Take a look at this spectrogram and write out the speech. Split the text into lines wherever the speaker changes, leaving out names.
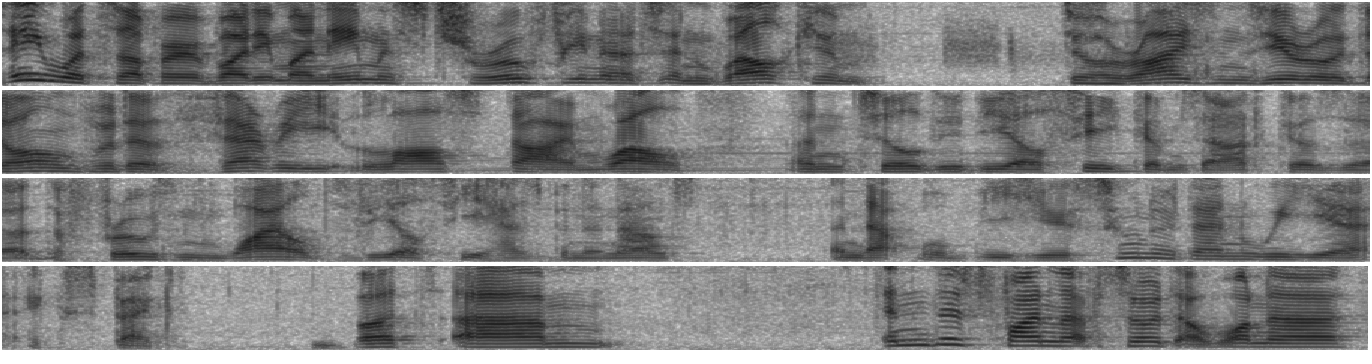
Hey, what's up everybody? My name is Trophy Nuts and welcome to Horizon Zero Dawn for the very last time. Well, until the DLC comes out, because uh, the Frozen Wilds DLC has been announced and that will be here sooner than we uh, expect. But um, in this final episode, I wanna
